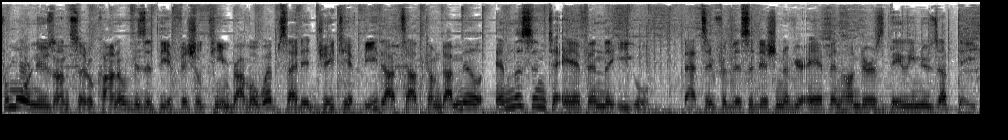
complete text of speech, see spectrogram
For more news on Soto Cano, visit the official Team Bravo website at jtfb.southcom.mil and listen to AFN The Eagle. That's it for this edition of your AFN Honduras Daily News Update.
